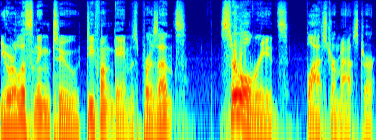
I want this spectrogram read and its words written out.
You are listening to Defunct Games presents Cyril Reads Blaster Master.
